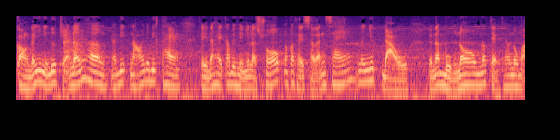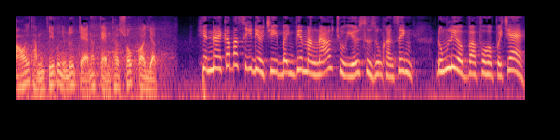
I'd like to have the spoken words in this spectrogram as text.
Còn đối với những đứa trẻ lớn hơn, nó biết nói, nó biết than thì nó hay có biểu hiện như là sốt, nó có thể sợ ánh sáng, nó nhức đầu, rồi nó buồn nôn, nó kèm theo nôn ói, thậm chí có những đứa trẻ nó kèm theo sốt co giật. Hiện nay các bác sĩ điều trị bệnh viêm màng não chủ yếu sử dụng kháng sinh, đúng liều và phù hợp với trẻ,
